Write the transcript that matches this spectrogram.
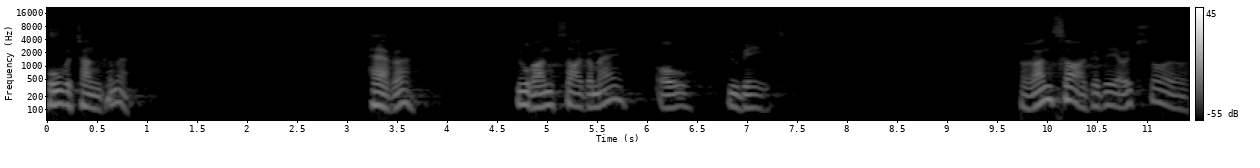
hovedtankene Herre, du ransaker meg, og du vet. Ransake det er jo ikke så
